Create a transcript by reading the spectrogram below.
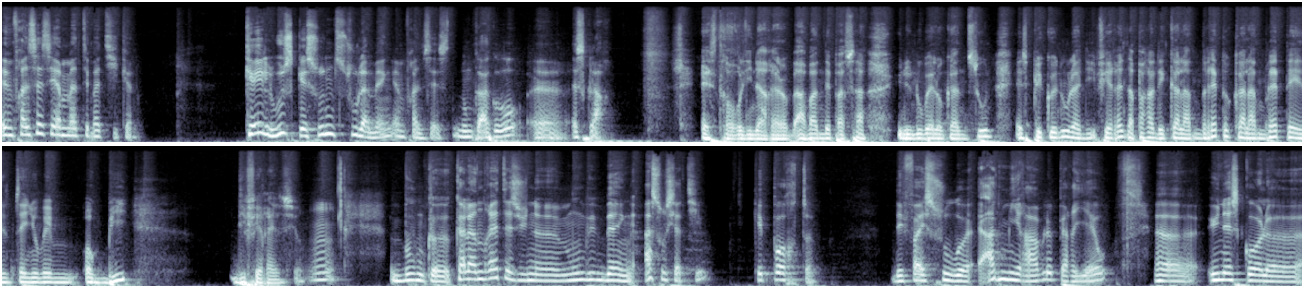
en français et en mathématiques que l'ús que sont solament en français. Donc, euh, és clar. Extraordinaire. Avant de passer une nouvelle cançon, explique-nous la différence, à part de calendret, calendret et enseignement hobby, différence. Mm. Donc, euh, calendret és un mouvement associatif qui porte des façons admirables per io, euh, une école euh,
